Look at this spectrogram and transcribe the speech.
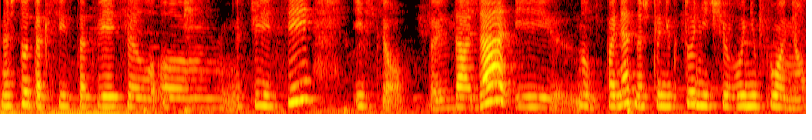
на что таксист ответил «си, си», и все. То есть да-да, и ну, понятно, что никто ничего не понял.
